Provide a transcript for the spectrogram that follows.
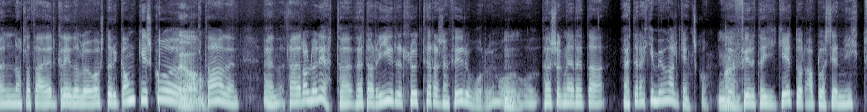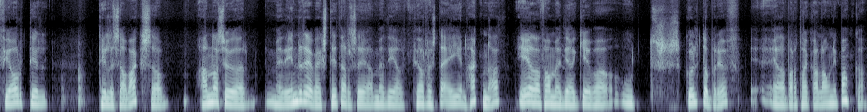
en náttúrulega það er greiðalög vöxtur í gangi sko það, en, en það er alveg rétt, það, þetta rýrir hlut þeirra sem fyrir voru og, Mm. og þess vegna er þetta, þetta er ekki mjög algengt sko. Að fyrirtæki getur afla sér nýtt fjár til, til þess að vaksa annars vegar með innri vexti þar að segja með því að fjárfesta eigin hagnað eða þá með því að gefa út skuldabrjöf eða bara taka lán í banka.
